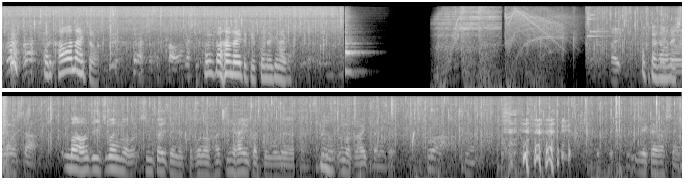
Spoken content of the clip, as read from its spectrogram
す。これ買わないと。これ買わないと結婚できない。かはお疲れ様でし終わりました。まあ本当に一番の心配点だったこの鉢に入るかっていう問題だったんですけど、うまく入ったので。入れ替えました今。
